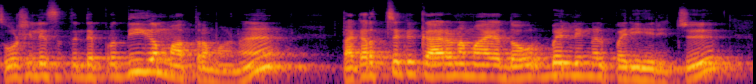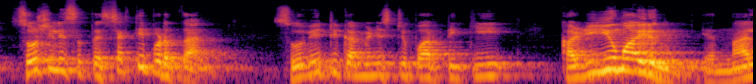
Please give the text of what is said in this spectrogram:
സോഷ്യലിസത്തിന്റെ പ്രതീകം മാത്രമാണ്. തകർച്ചയ്ക്ക് കാരണമായ ദൗർബല്യങ്ങൾ പരിഹരിച്ച് സോഷ്യലിസത്തെ ശക്തിപ്പെടുത്താൻ സോവിയറ്റ് കമ്മ്യൂണിസ്റ്റ് പാർട്ടിക്ക് കഴിയുമായിരുന്നു. എന്നാൽ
